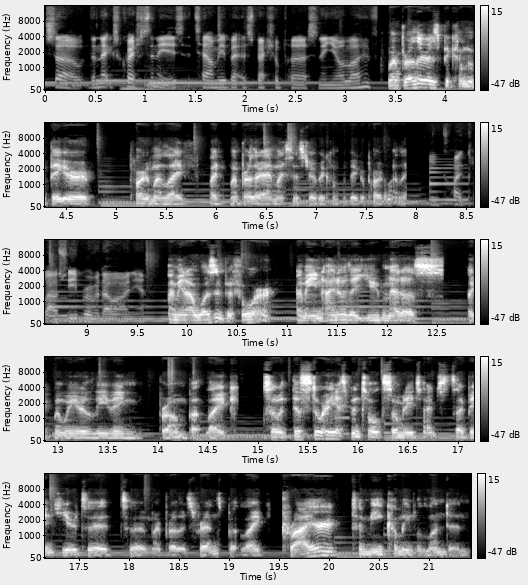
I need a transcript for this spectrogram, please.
So the next question is: Tell me about a special person in your life. My brother has become a bigger part of my life. Like my brother and my sister have become a bigger part of my life. You're quite close with your brother, though, aren't you? I mean, I wasn't before. I mean, I know that you met us like when we were leaving Brum, but like, so this story has been told so many times since I've been here to to my brother's friends. But like, prior to me coming to London,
